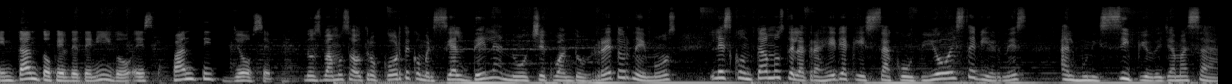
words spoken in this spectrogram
En tanto que el detenido es Fanti Joseph. Nos vamos a otro corte comercial de la noche. Cuando retornemos, les contamos de la tragedia que sacudió este viernes al municipio de Yamasá.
